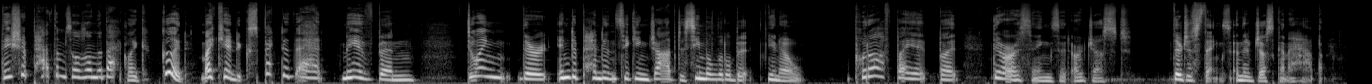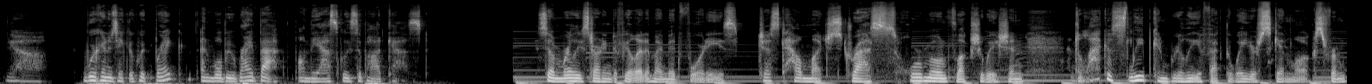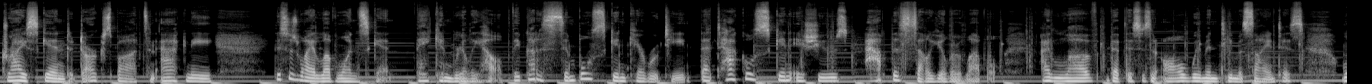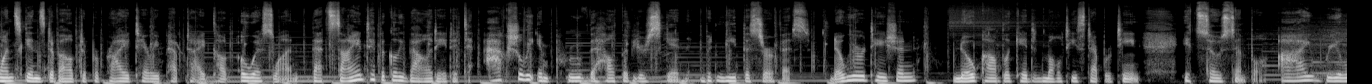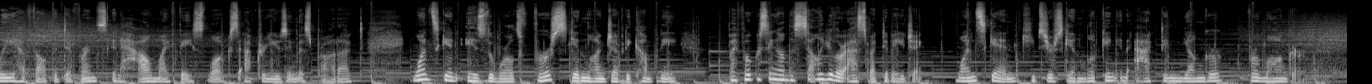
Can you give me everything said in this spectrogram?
they should pat themselves on the back like, good, my kid expected that, may have been doing their independent seeking job to seem a little bit, you know, put off by it, but there are things that are just, they're just things and they're just going to happen. Yeah. We're going to take a quick break and we'll be right back on the Ask Lisa podcast. So I'm really starting to feel it in my mid 40s just how much stress, hormone fluctuation, and the lack of sleep can really affect the way your skin looks from dry skin to dark spots and acne. This is why I love OneSkin. They can really help. They've got a simple skincare routine that tackles skin issues at the cellular level. I love that this is an all women team of scientists. OneSkin's developed a proprietary peptide called OS1 that's scientifically validated to actually improve the health of your skin beneath the surface. No irritation, no complicated multi step routine. It's so simple. I really have felt the difference in how my face looks after using this product. OneSkin is the world's first skin longevity company by focusing on the cellular aspect of aging. OneSkin keeps your skin looking and acting younger for longer.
